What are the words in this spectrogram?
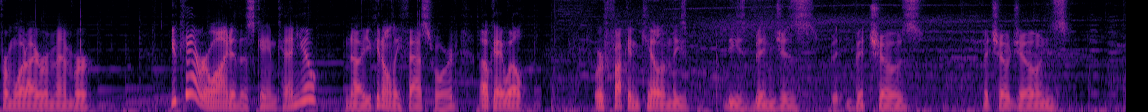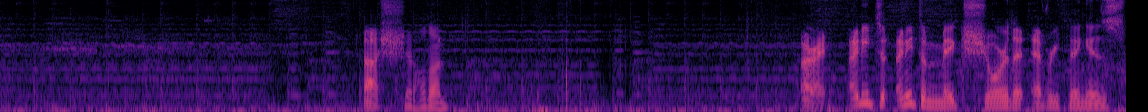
from what I remember. You can't rewind in this game, can you? No, you can only fast forward. Okay, well, we're fucking killing these these binges, bitchos, bitcho Jones. Ah, shit, hold on. Alright, I need to I need to make sure that everything is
